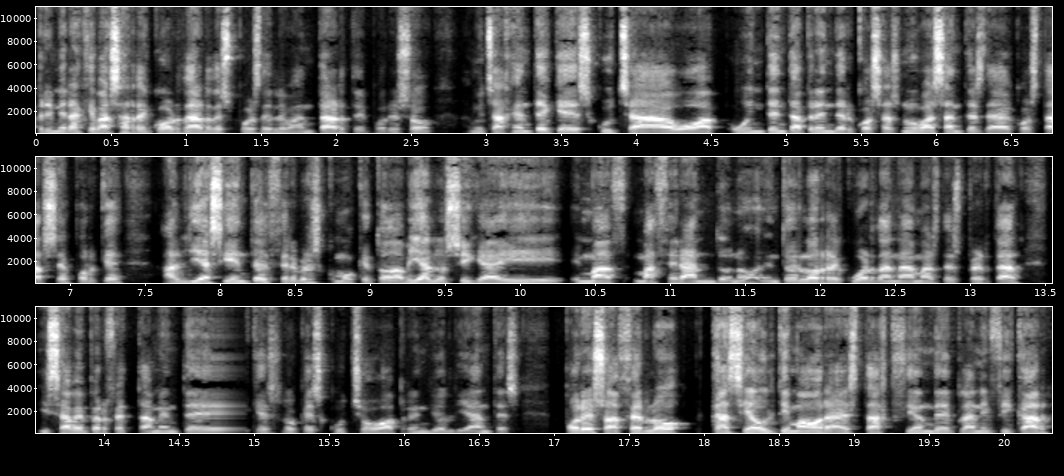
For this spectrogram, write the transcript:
primera que vas a recordar después de levantarte. Por eso hay mucha gente que escucha o, intenta aprender cosas nuevas antes de acostarse porque al día siguiente el cerebro es como que todavía lo sigue ahí macerando, ¿no? Entonces lo recuerda nada más despertar y sabe perfectamente qué es lo que escuchó o aprendió el día antes. Por eso, hacerlo casi a última hora, esta acción de planificar,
